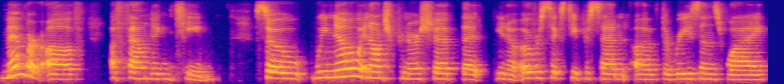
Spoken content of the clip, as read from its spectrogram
member of a founding team. So we know in entrepreneurship that, you know, over 60% of the reasons why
